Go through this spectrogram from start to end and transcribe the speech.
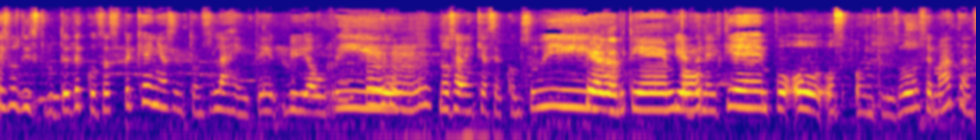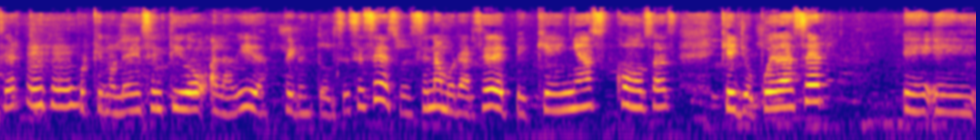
esos disfrutes de cosas pequeñas, entonces la gente vive aburrido, no saben qué hacer con su vida, Pierde el tiempo. pierden el tiempo o, o- o incluso se matan, ¿cierto? Porque no le den sentido a la vida. Pero entonces es eso, es enamorarse de pequeñas cosas que yo pueda hacer eh, eh,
